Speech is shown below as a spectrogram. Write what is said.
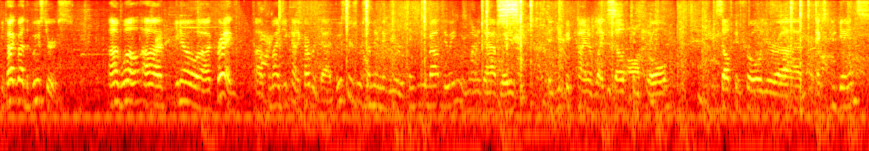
You talk about the boosters. Um, well, uh, you know, uh, Craig uh, from IG kind of covered that. Boosters were something that we were thinking about doing. We wanted to have ways that you could kind of like self-control, self-control your uh, XP gains.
